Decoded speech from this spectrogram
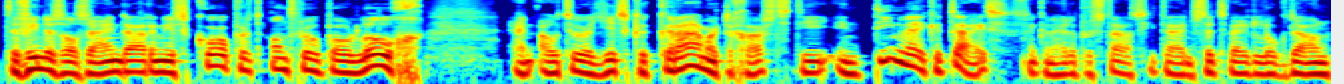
te vinden zal zijn. Daarin is corporate antropoloog en auteur Jitske Kramer te gast, die in tien weken tijd, vind ik een hele prestatie tijdens de tweede lockdown,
